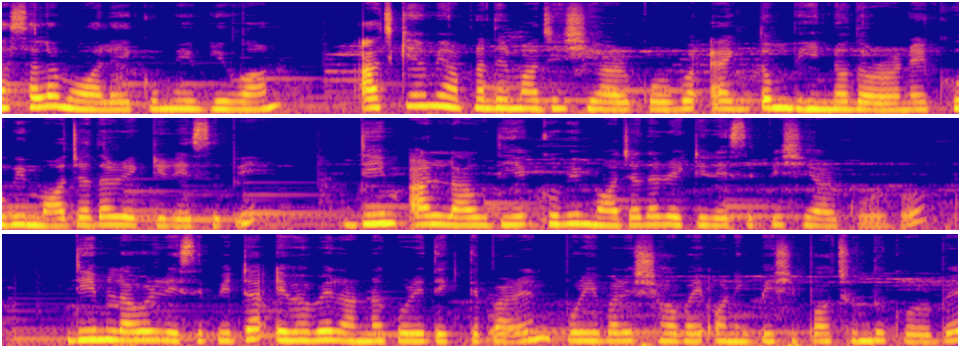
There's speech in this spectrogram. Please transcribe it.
আসসালামু আলাইকুম এভরিওয়ান। আজকে আমি আপনাদের মাঝে শেয়ার করব একদম ভিন্ন ধরনের, খুবই মজাদার একটি রেসিপি ডিম আর লাউ দিয়ে খুবই মজাদার একটি রেসিপি শেয়ার করব। ডিম লাউয়ের রেসিপিটা এভাবে রান্না করে দেখতে পারেন, পরিবারের সবাই অনেক বেশি পছন্দ করবে।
